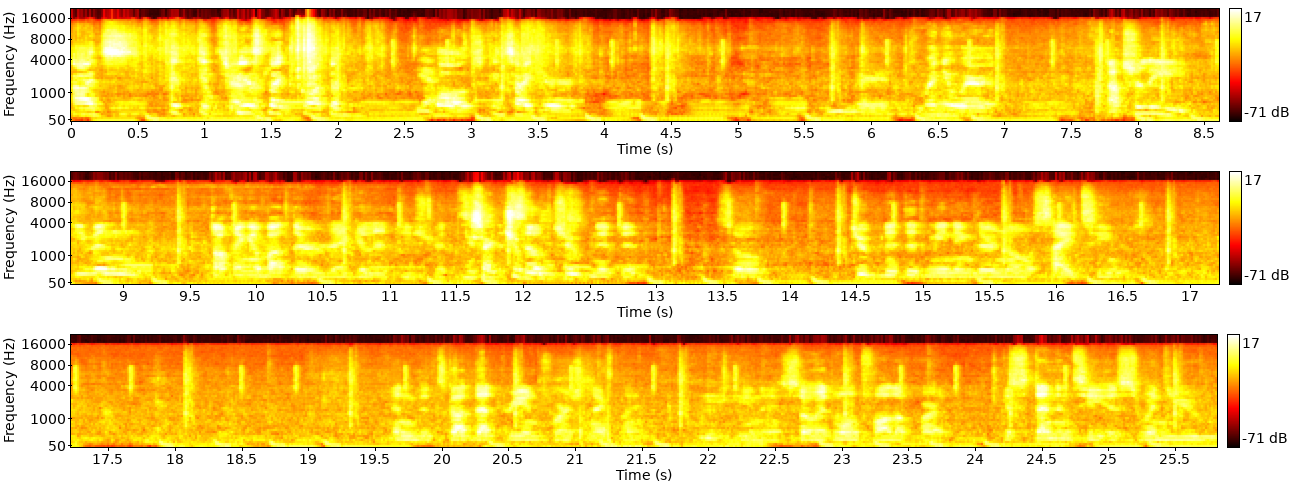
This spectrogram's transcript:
adds it. It feels like cotton Yeah. balls inside your You wear it. when you wear it. Actually, even talking about their regular t-shirts, These are it's tube still tube knitted. So, tube knitted meaning there are no side seams. And it's got that reinforced neckline. Hmm. Pretty nice. So it won't fall apart. Because tendency is when you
